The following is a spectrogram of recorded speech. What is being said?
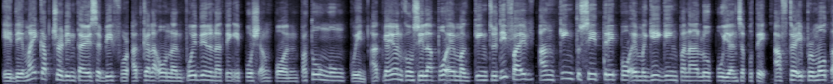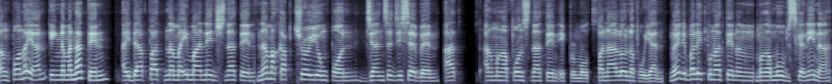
E di may capture din tayo sa B4 at kalaunan pwede na nating i-push ang pawn patungong queen. At ngayon kung sila po ay mag king to D5, ang king to C3 po ay magiging panalo po yan sa puti. After i-promote ang pawn na yan, king naman natin ay dapat na ma-manage natin na makapture yung pawn dyan sa G7 at ang mga pawns natin i-promote. Panalo na po yan. Ngayon, ibalik po natin ang mga moves kanina.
